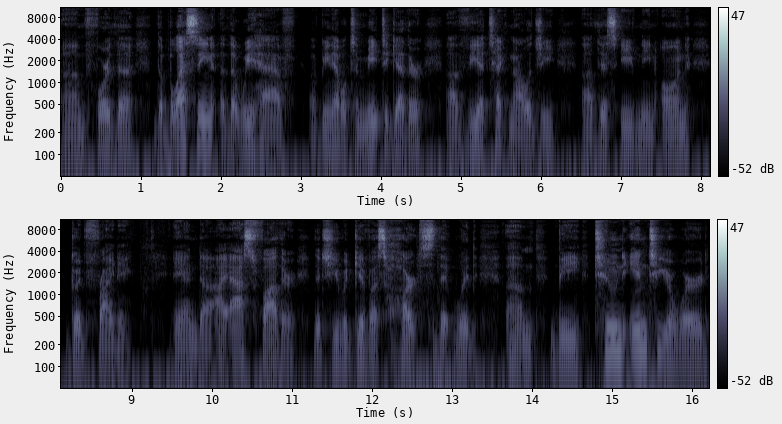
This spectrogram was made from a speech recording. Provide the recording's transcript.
um, for the, the blessing that we have of being able to meet together uh, via technology uh, this evening on Good Friday. And uh, I ask, Father, that you would give us hearts that would um, be tuned into your word,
